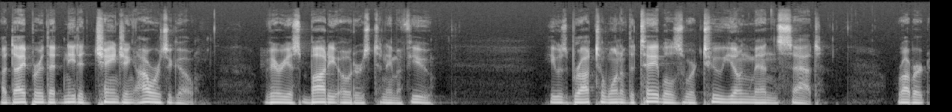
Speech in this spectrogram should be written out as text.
a diaper that needed changing hours ago, various body odors, to name a few. He was brought to one of the tables where two young men sat. Robert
